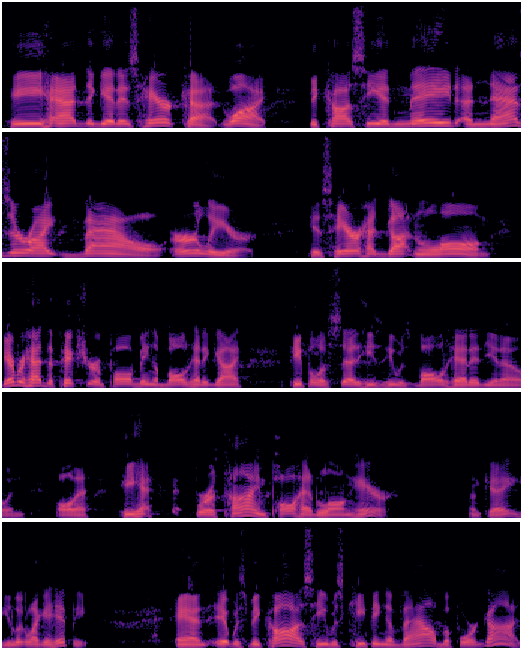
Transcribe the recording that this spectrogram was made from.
he had to get his hair cut. Why? Because he had made a Nazarite vow earlier. His hair had gotten long. You ever had the picture of Paul being a bald headed guy? People have said he was bald headed, you know, and all that. He had, for a time, Paul had long hair. Okay, he looked like a hippie, and it was because he was keeping a vow before God.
